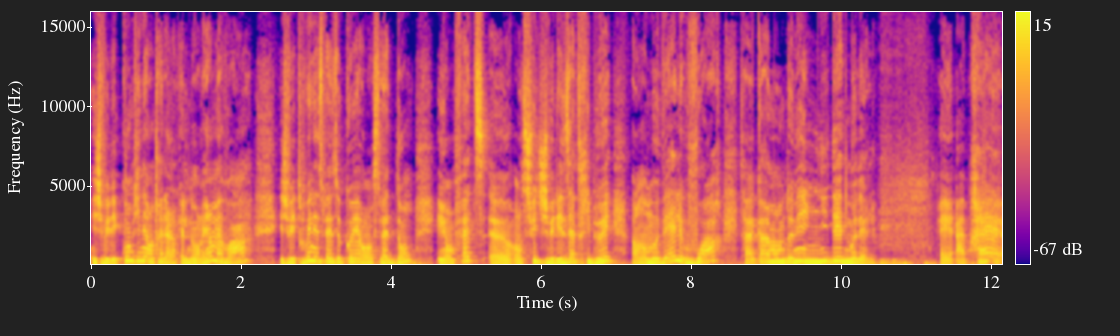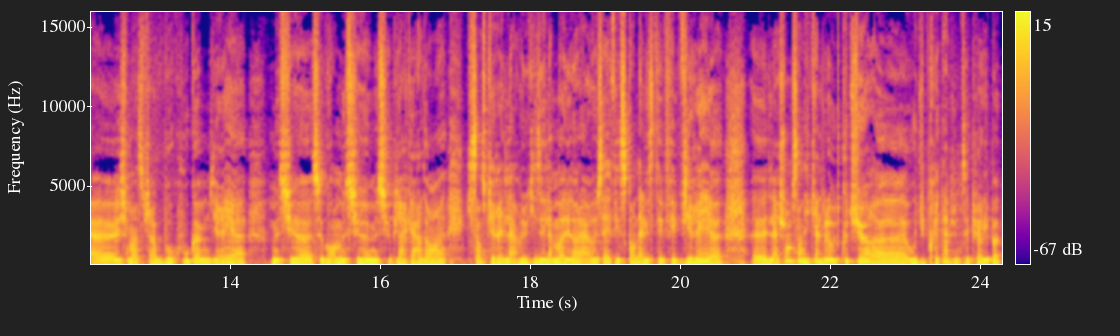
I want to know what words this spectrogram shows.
et je vais les combiner entre elles alors qu'elles n'ont rien à voir et je vais trouver une espèce de cohérence là-dedans et en fait ensuite je vais les attribuer à un modèle, voire ça va carrément me donner une idée de modèle. Et après, euh, je m'inspire beaucoup, comme dirait euh, Monsieur, euh, ce grand Monsieur, Monsieur Pierre Cardan, qui s'inspirait de la rue, qui disait la mode est dans la rue, ça avait fait scandale, il s'était fait virer de la chambre syndicale de la haute couture ou du prétable, je ne sais plus à l'époque.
